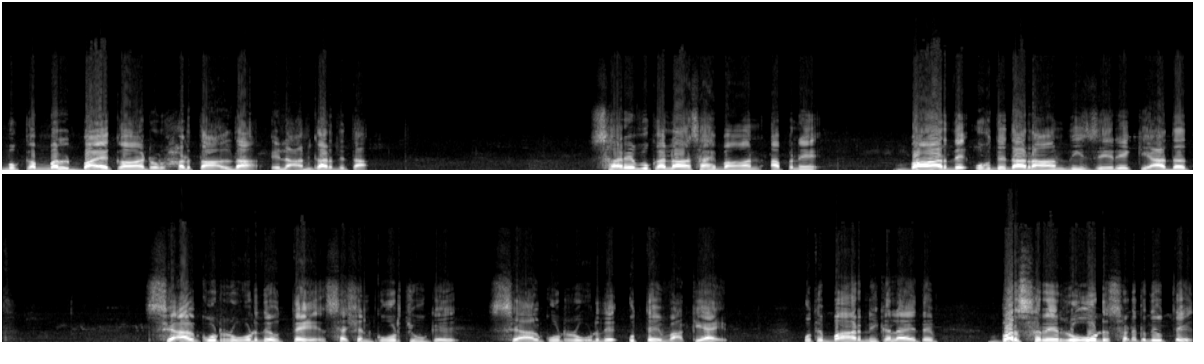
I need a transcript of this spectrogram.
ਮੁਕੰਮਲ ਬਾਇਕਾਟ ਔਰ ਹੜਤਾਲ ਦਾ ਐਲਾਨ ਕਰ ਦਿੱਤਾ। ਸਾਰੇ ਵਕਾਲਾ ਸਾਹਿਬਾਨ ਆਪਣੇ ਬਾਰ ਦੇ ਅਹੁਦੇਦਾਰਾਂ ਦੀ ਜ਼ੇਰੇ ਕਿਆਦਤ ਸਿਆਲਕੋਟ ਰੋਡ ਦੇ ਉੱਤੇ ਸੈਸ਼ਨ ਕੋਰਟ ਚੂੰਕਿ ਸਿਆਲਕੋਟ ਰੋਡ ਦੇ ਉੱਤੇ ਵਾਕਿਆ ਹੈ ਉੱਥੇ ਬਾਹਰ ਨਿਕਲ ਆਏ ਤੇ ਬਰਸਰੇ ਰੋਡ ਸੜਕ ਦੇ ਉੱਤੇ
